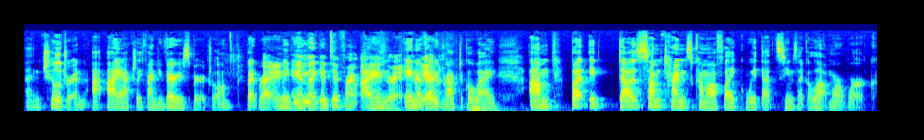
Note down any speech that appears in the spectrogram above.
and children. I, I actually find you very spiritual, but Right. maybe in like a different. I agree. in a Yeah. very practical way. Um, but it does sometimes come off like, wait, that seems like a lot more work.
